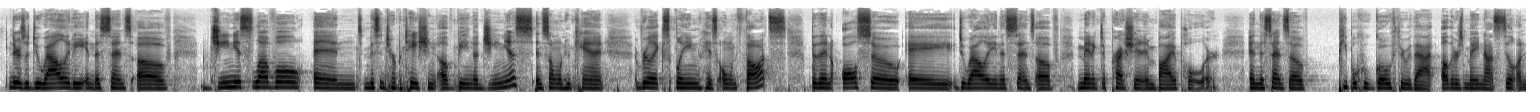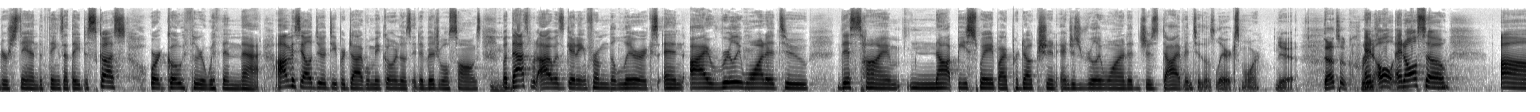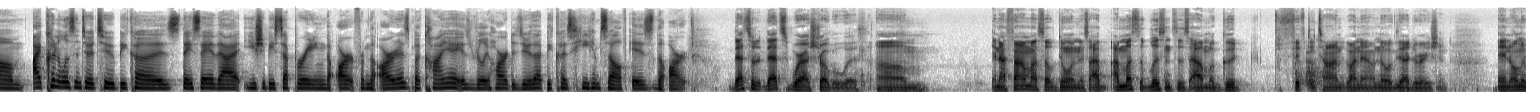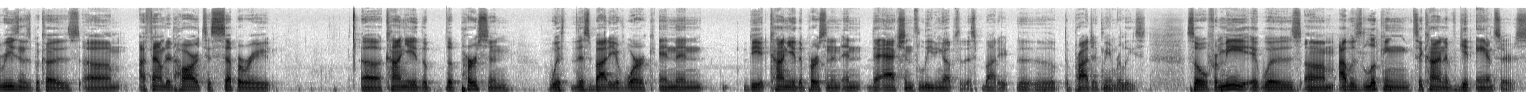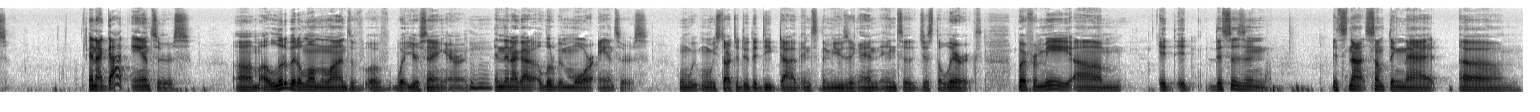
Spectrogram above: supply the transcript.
there's a duality in the sense of genius level and misinterpretation of being a genius and someone who can't really explain his own thoughts, but then also a duality in the sense of manic depression and bipolar, in the sense of people who go through that others may not still understand the things that they discuss or go through within that obviously i'll do a deeper dive when we go into those individual songs but mm-hmm. that's what i was getting from the lyrics and i really wanted to this time not be swayed by production and just really wanted to just dive into those lyrics more Yeah. That's a crazy. and all and also um i couldn't listen to it too because they say that you should be separating the art from the artist but kanye is really hard to do that because he himself is the art that's what that's where I struggle with. Um, and I found myself doing this. I I must have listened to this album a good fifty times by now, no exaggeration. And only reason is because um, I found it hard to separate uh, Kanye the the person with this body of work, and then be it Kanye the person and, and the actions leading up to this body the, the the project being released. So for me, it was um, I was looking to kind of get answers and I got answers um, a little bit along the lines of, of what you're saying, Aaron, and then I got a little bit more answers when we when we start to do the deep dive into the music and into just the lyrics. But for me, um, it it this isn't it's not something that um,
